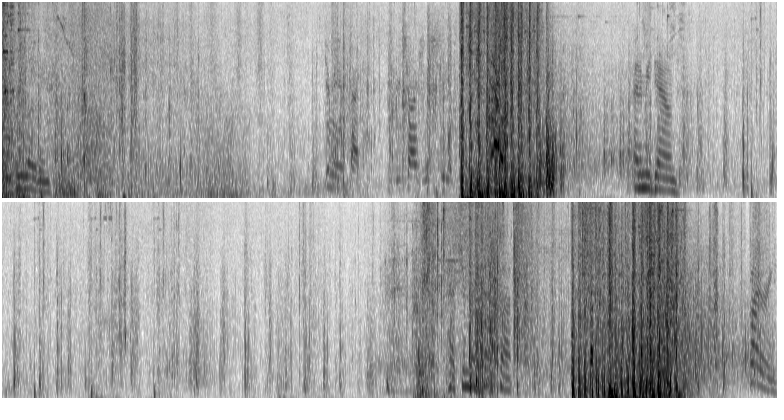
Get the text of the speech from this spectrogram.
ship. Reloading. Give me a sec. Recharging shield. Enemy down. Patching myself up. Firing.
